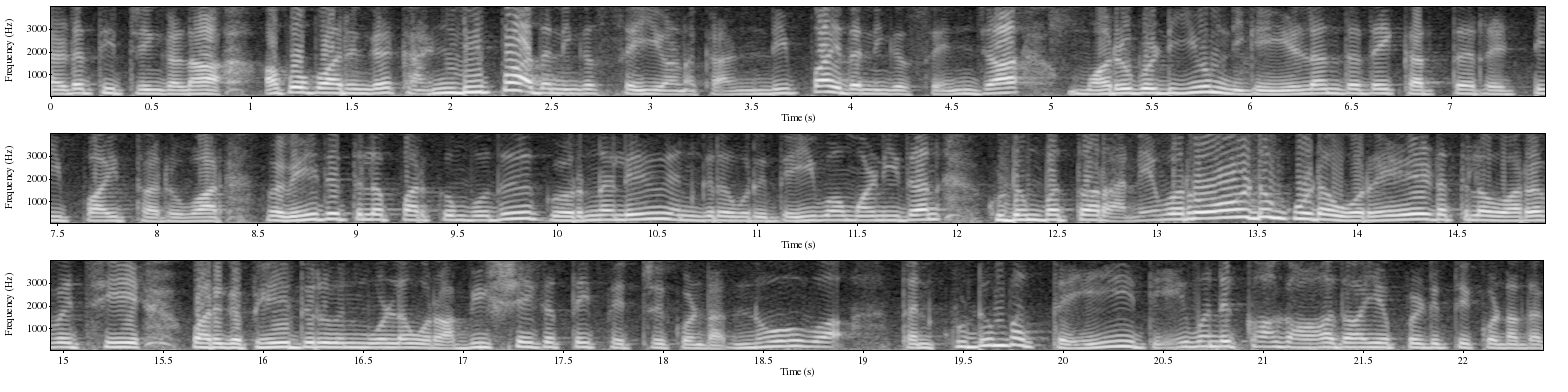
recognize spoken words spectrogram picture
நடத்திட்டீங்களா? அப்போ பாருங்க கண்டிப்பா அதை நீங்க செய்யணும். கண்டிப்பா இதை நீங்க செஞ்சா மறுபடியும் நீங்க இழந்ததை கத்த ரெட்டிப்பாய் தருவார். நம்ம வேதத்துல பார்க்கும்போது கொர்னலேவ் என்கிற ஒரு தெய்வ மனிதன் குடும்பத்தார் அனைவரோடும் கூட ஒரே இடத்துல வர வச்சு பாருங்க பேதுருவின் மூலம் ஒரு அபிஷேகத்தை பெற்றுக்கொண்டார். நோவா தன் குடும்பத்தை தேவனுக்காக ஆதாயப்படுத்தி கொண்ட அந்த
